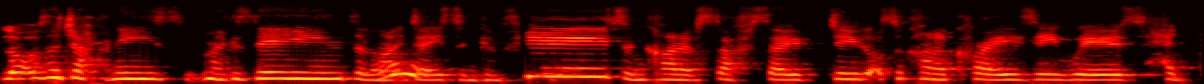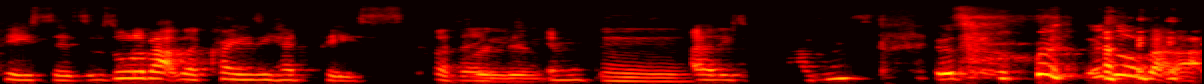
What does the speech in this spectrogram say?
lots of the Japanese magazines and like Ooh. Dazed and Confused and kind of stuff. So do lots of kind of crazy, weird headpieces. It was all about the crazy headpiece, I think, Brilliant. in mm. early it was it was all about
